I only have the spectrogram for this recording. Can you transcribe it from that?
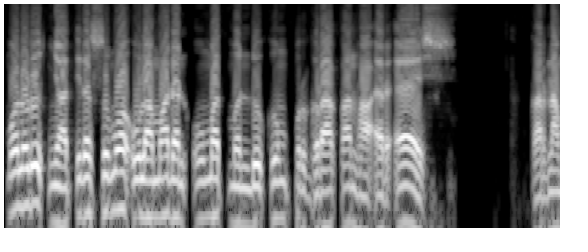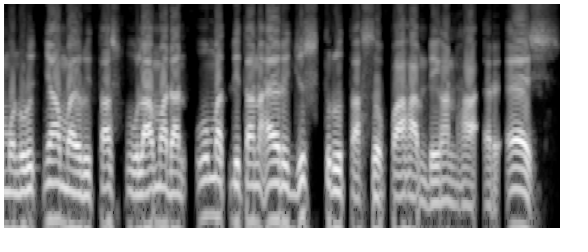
Menurutnya, tidak semua ulama dan umat mendukung pergerakan HRS. Karena menurutnya mayoritas ulama dan umat di tanah air justru tak sepaham dengan HRS.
